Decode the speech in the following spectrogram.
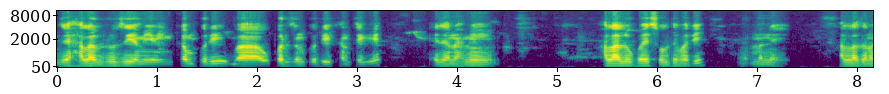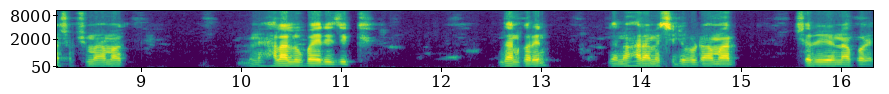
যে হালাল রুজি আমি ইনকাম করি বা উপার্জন করি এখান থেকে, এজন্য আমি হালাল উপায়ে চলতে পারি। মানে আল্লাহ যেন সবসময় আমার মানে হালাল উপায়ে রিজিক দান করেন। যেন হারামের ছিটে ছিটেফোঁটা আমার শরীরে না পড়ে।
